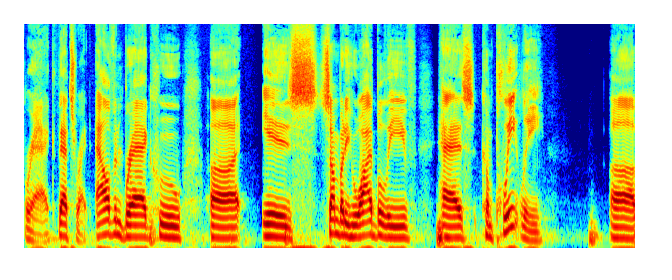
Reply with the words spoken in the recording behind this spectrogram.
Bragg. That's right, Alvin Bragg, who uh, is somebody who I believe has completely, uh,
